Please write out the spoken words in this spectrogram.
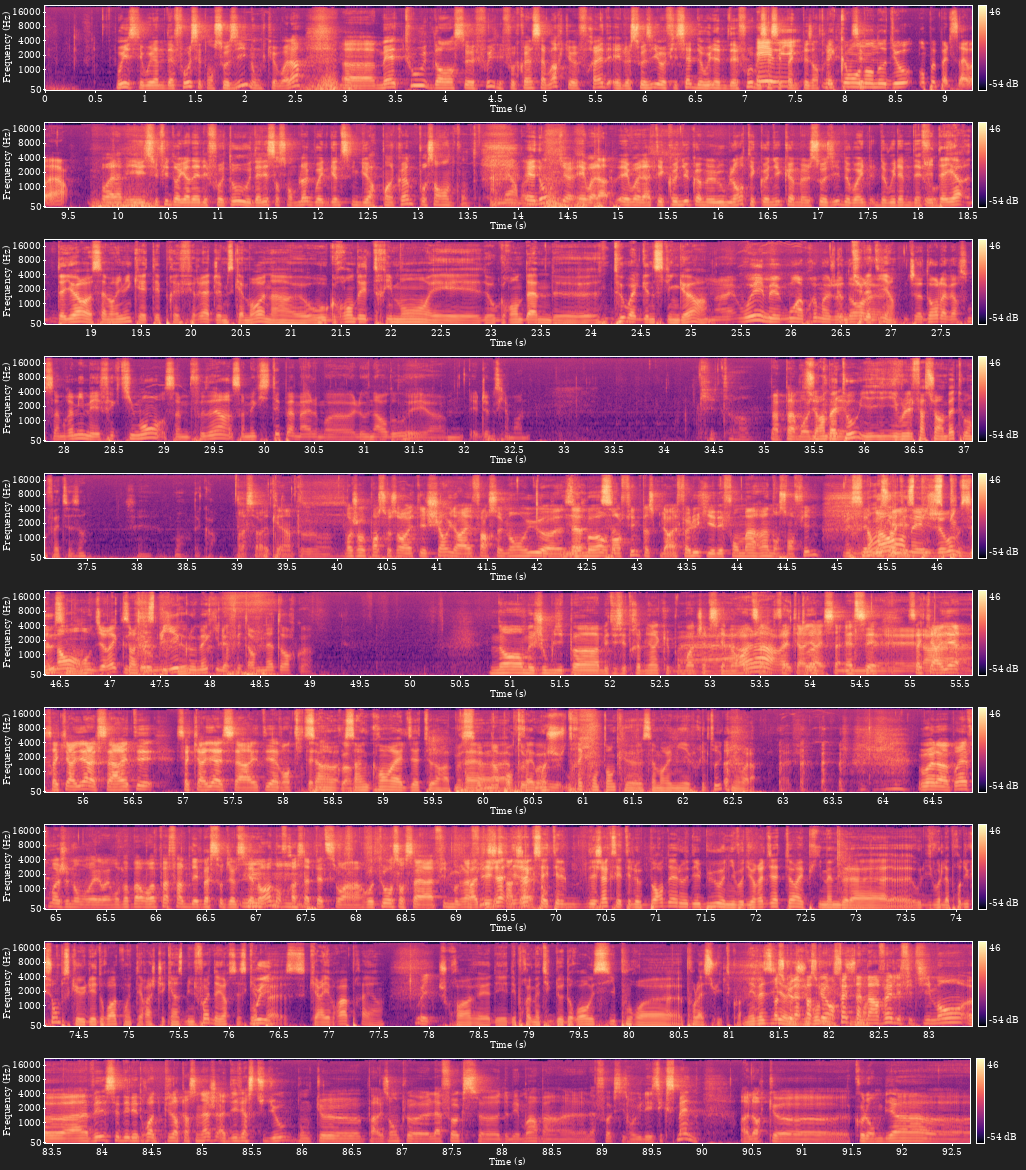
Oui, c'est William Dafoe, c'est ton sosie, donc euh, voilà. Euh, mais tout dans ce. Oui, il faut quand même savoir que Fred est le sosie officiel de William Dafoe, mais Eh ça, c'est oui, pas une plaisanterie. Mais comme on est en audio, on peut pas le savoir. Voilà, mais il suffit de regarder les photos ou d'aller sur son blog whitegunslinger.com pour s'en rendre compte. Ah merde. Et donc, euh, et voilà, et voilà, t'es connu comme le loup blanc, t'es connu comme le sosie de, Wil- de William Et Dafoe. d'ailleurs, d'ailleurs, Sam Raimi qui a été préféré à James Cameron, hein, au grand détriment et aux grandes dames de, de Wild Gunslinger. hein. Ouais, oui, mais bon, après, moi, Comme j'adore tu l'as la, dit, hein. j'adore la version Sam Raimi, mais effectivement, ça me faisait, ça m'excitait pas mal, moi, Leonardo et, euh, et James Cameron. Putain. Bah, pas moi sur un bateau, il, il voulait le faire sur un bateau en fait, c'est ça? Bon, d'accord. Ouais, ça aurait Ok. été un peu. euh, Moi, je pense que ça aurait été chiant. Il aurait forcément eu euh, Namor ça- dans le film parce qu'il aurait fallu qu'il y ait des fonds marins dans son film. Mais c'est Non, mais Speed- Jérôme, Speed c'est 2, marrant, sinon. on dirait que t'as oublié que 2. le mec il a fait Terminator quoi. Non, mais j'oublie pas. Mais tu sais très bien que pour moi, James Cameron, Bah, Voilà, sa, carrière, elle, s'est- elle s'est- Mais- sa ah. carrière, sa carrière, elle s'est arrêtée. Sa carrière, elle s'est arrêtée avant C'est Titanic. un, quoi. c'est un grand réalisateur. Après, c'est euh, n'importe après, quoi, moi je suis très content que Sam Raimi ait pris le truc, mais voilà. Voilà. Bref, moi, je non, ouais, ouais, on va pas, on va pas faire le débat sur James Cameron. Mm, on fera mm. ça peut-être sur un retour sur sa filmographie. Bah, déjà, que ça a été le, déjà que ça a été le bordel au début au niveau du réalisateur et puis même de la, euh, au niveau de la production, parce qu'il y a eu les droits qui ont été rachetés 15 000 fois. D'ailleurs, c'est ce, qui a Oui. pas- ce qui arrivera après. hein. Oui. Je crois avec des, des problématiques de droit aussi pour, euh, pour la suite. Quoi. Mais vas-y, Parce que, euh, là- parce que en fait, la. Marvel effectivement euh, avait cédé les droits de plusieurs personnages à divers studios. Donc, euh, par exemple, euh, la Fox euh, de mémoire, ben, euh, la Fox, ils ont eu les X-Men, alors que Columbia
